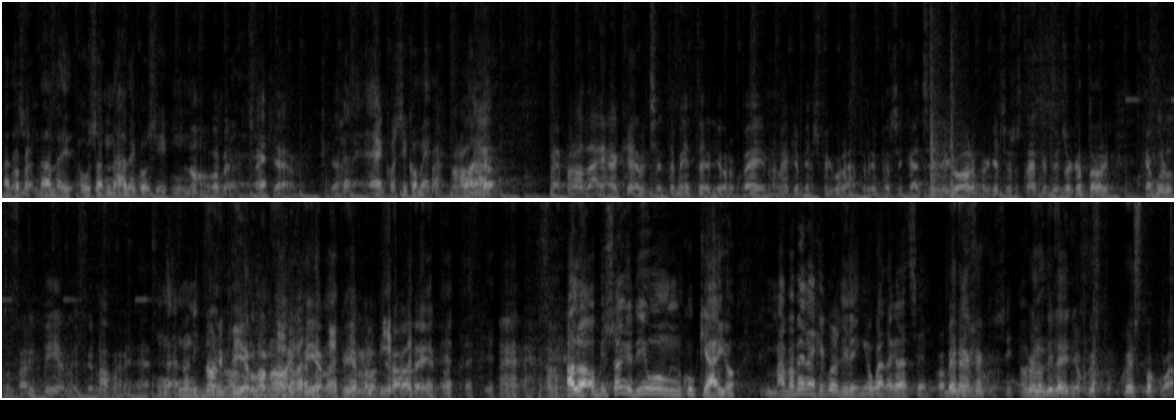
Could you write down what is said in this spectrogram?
adesso Vabbè. andarla a osannare così... mm, No, vabbè, cioè, è chiaro. chiaro. cioè, eh, così come Beh, quando... dai, beh, però dai, anche recentemente gli europei non è che abbiamo sfigurato, abbiamo perso i calci di rigore perché ci sono stati due giocatori che hanno voluto fare i pirli, i fenomeni. eh. No, non i Non i Pirlo. pirlo, no, i pirlo, il pirlo lo tirava Pirlo. dentro. Eh, Allora, ho bisogno di un cucchiaio, ma va bene anche quello di legno, guarda, grazie. Va bene anche sì, quello di- di legno, questo, questo qua.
